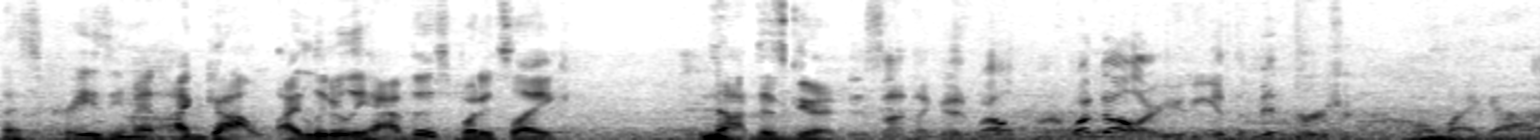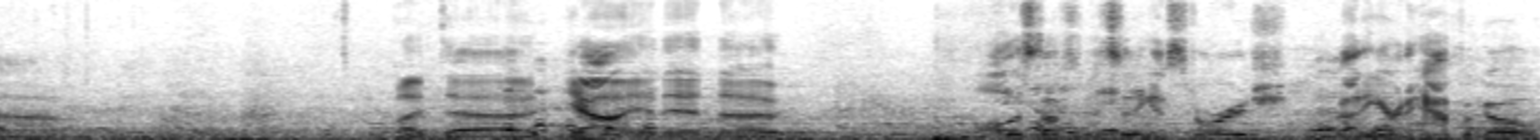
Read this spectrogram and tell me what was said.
That's crazy, man. I got, I literally have this, but it's like not this good. It's not that good. Well, for one dollar, you can get the mint version. Oh my god. Um, but uh, yeah, and then uh, all this stuff's been sitting in storage. About a year and a half ago,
